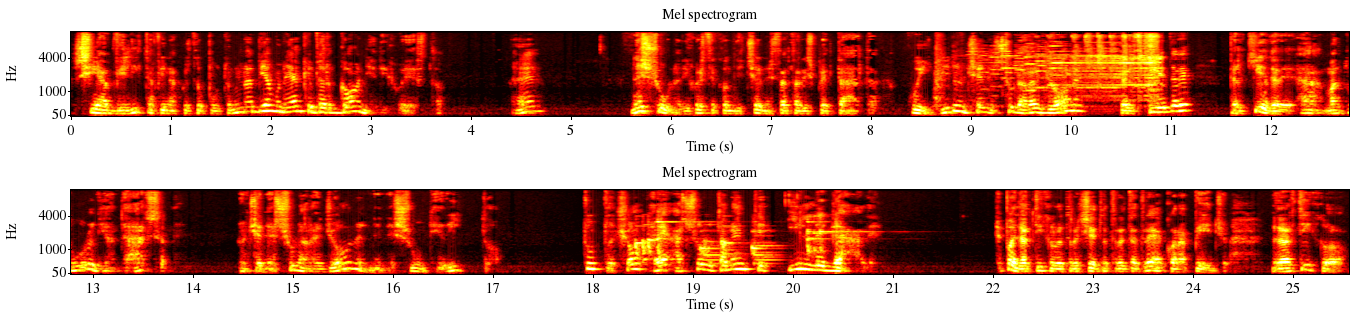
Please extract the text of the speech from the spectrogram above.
sia avvilita fino a questo punto? Non abbiamo neanche vergogna di questo. Eh? Nessuna di queste condizioni è stata rispettata, quindi non c'è nessuna ragione per chiedere per chiedere a Maduro di andarsene. Non c'è nessuna ragione né nessun diritto. Tutto ciò è assolutamente illegale. E poi l'articolo 333 è ancora peggio. Nell'articolo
